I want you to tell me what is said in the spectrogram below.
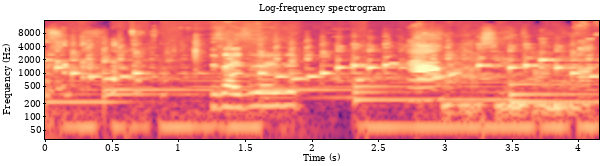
哦，是在是是，好，发现他们。好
